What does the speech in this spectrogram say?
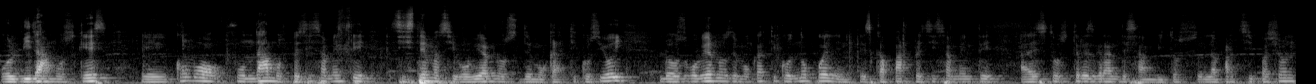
olvidamos, que es eh, cómo fundamos precisamente sistemas y gobiernos democráticos. Y hoy los gobiernos democráticos no pueden escapar precisamente a estos tres grandes ámbitos. La participación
